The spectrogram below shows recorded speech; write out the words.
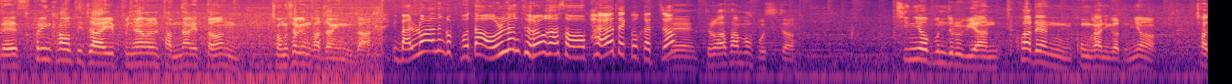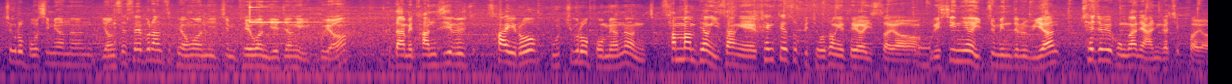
네, 스프링 카운티 자이 분양을 담당했던 정석윤 과장입니다. 이 말로 하는 것보다 얼른 들어가서 봐야 될 것 같죠? 네, 들어가서 한번 보시죠. 시니어 분들을 위한 특화된 공간이거든요. 좌측으로 보시면은 연세 세브란스 병원이 지금 개원 예정에 있고요. 그 다음에 단지를 사이로 우측으로 보면은 3만 평 이상의 생태숲이 조성이 되어 있어요. 네. 우리 시니어 입주민들을 위한 최적의 공간이 아닌가 싶어요.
